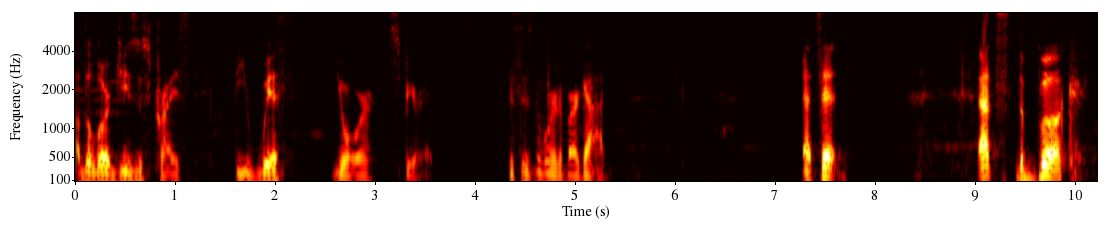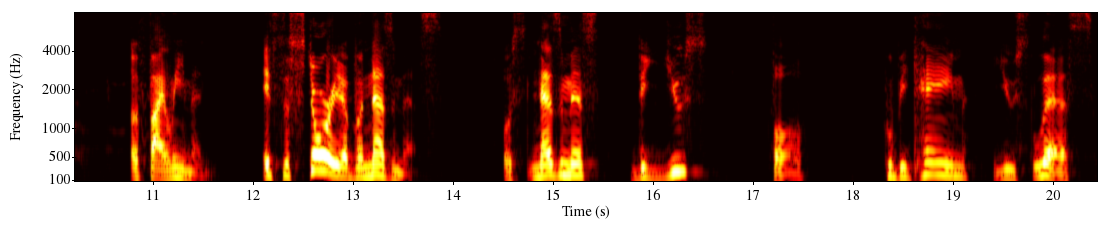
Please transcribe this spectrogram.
of the Lord Jesus Christ be with your spirit. This is the word of our God. That's it. That's the book of Philemon. It's the story of Onesimus. Onesimus, the useful, who became useless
